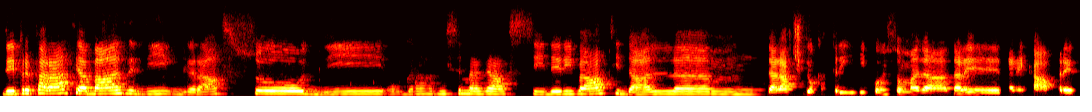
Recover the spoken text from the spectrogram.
dei preparati a base di grasso, di, oh, gra- mi sembra grassi derivati dal, mh, dall'acido capridico, insomma da- dalle, dalle capre,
